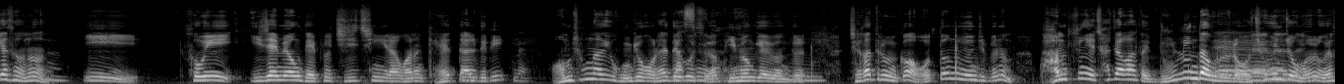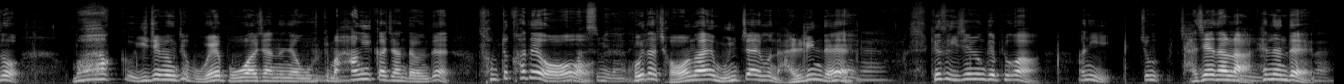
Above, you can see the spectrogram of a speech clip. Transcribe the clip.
밖에서는 음. 이 소위 이재명 대표 지지층이라고 하는 개딸들이 네. 엄청나게 공격을 해대고 있어요. 비명계 의원들. 음. 제가 들어보니까 어떤 의원 집에는 밤중에 찾아가서 누른다고 그러더라고요. 네, 초인종을. 네, 네. 그래서 막 그 이재명 대표 왜 보호하지 않느냐고 그렇게 음. 막 항의까지 한다는데 섬뜩하대요. 맞습니다. 네. 거기다 전화에 문자에 뭐 난리인데 네. 네. 그래서 이재명 대표가 아니 좀 자제해달라 음. 했는데 네.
